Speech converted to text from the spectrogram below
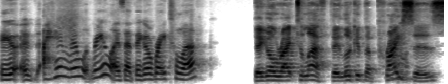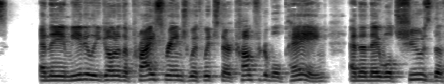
They, uh, I didn't real, realize that. They go right to left. They go right to left. They look at the prices and they immediately go to the price range with which they're comfortable paying and then they will choose the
